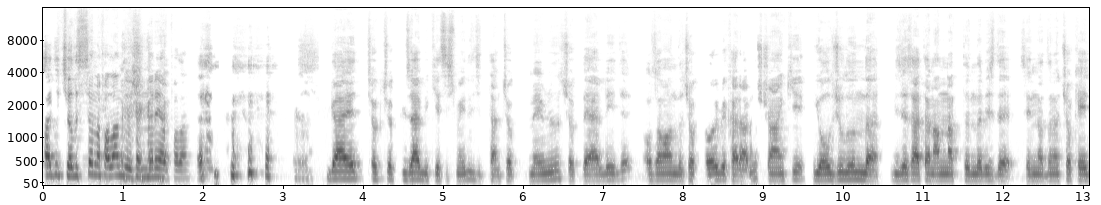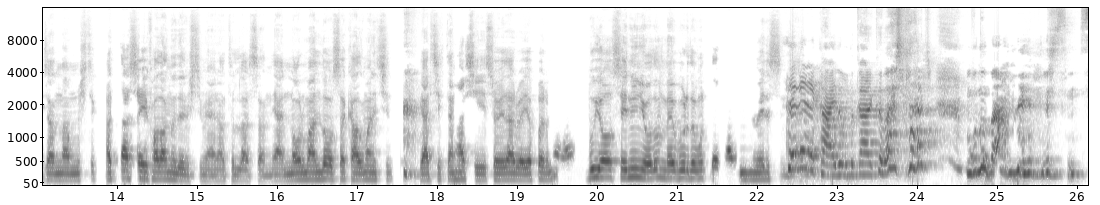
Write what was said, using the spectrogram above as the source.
hadi çalışsana falan diyor şunları yap falan. Gayet çok çok güzel bir kesişmeydi. Cidden çok memnunuz, çok değerliydi. O zaman da çok doğru bir kararmış. Şu anki yolculuğun da bize zaten anlattığında biz de senin adına çok heyecanlanmıştık. Hatta şey falan da demiştim yani hatırlarsan. Yani normalde olsa kalman için gerçekten her şeyi söyler ve yaparım ama bu yol senin yolun ve burada mutlaka yürümelisin. Severek yani. ayrıldık arkadaşlar. Bunu da anlayabilirsiniz.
